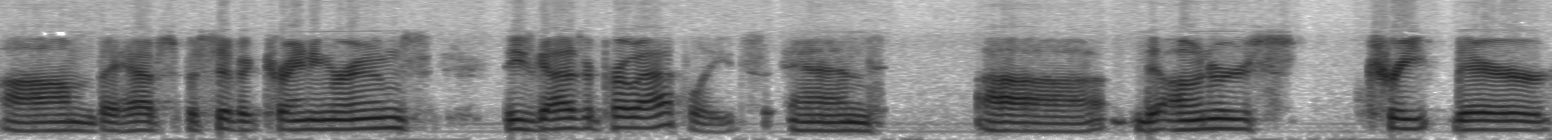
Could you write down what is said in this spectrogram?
Um, they have specific training rooms. These guys are pro athletes, and uh, the owners treat their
